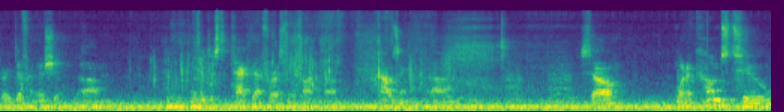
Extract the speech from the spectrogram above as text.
very different issue. Um, Let me just attack that first, and we'll talk about housing. Um, So when it comes to,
